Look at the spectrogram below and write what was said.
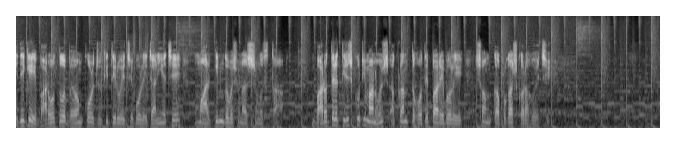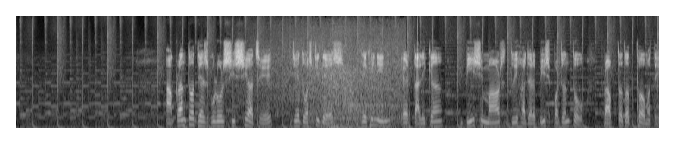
এদিকে ভারতও ভয়ঙ্কর ঝুঁকিতে রয়েছে বলে জানিয়েছে মার্কিন গবেষণা সংস্থা। ভারতের তিরিশ কোটি মানুষ আক্রান্ত হতে পারে বলে শঙ্কা প্রকাশ করা হয়েছে। আক্রান্ত দেশগুলোর শীর্ষে আছে যে দশটি দেশ, দেখে নিন এর তালিকা, বিশ মার্চ দুই হাজার বিশ পর্যন্ত প্রাপ্ত তথ্য মতে।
